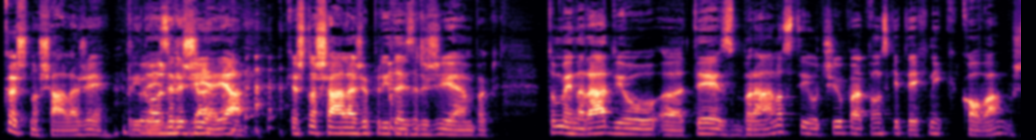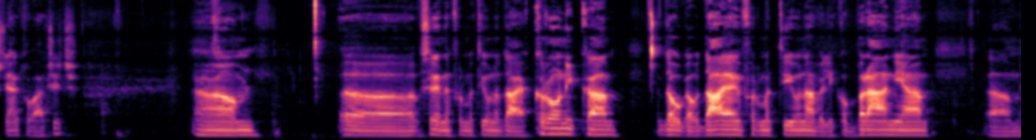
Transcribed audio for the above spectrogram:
Kršno šala že pride iz režije, ja. Kršno šala že pride iz režije, ampak to me je na radiju uh, te zbranosti učil pa tonski tehnik Kova, Boštjan Kovačič. Um, uh, srednja informativna oddaja Kronika, dolga oddaja informativna, veliko branja, um,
